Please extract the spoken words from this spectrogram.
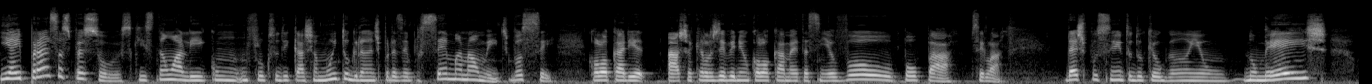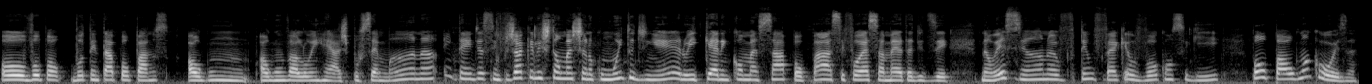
E aí, para essas pessoas que estão ali com um fluxo de caixa muito grande, por exemplo, semanalmente, você colocaria, acha que elas deveriam colocar a meta assim, eu vou poupar, sei lá, 10% do que eu ganho no mês, ou vou, vou tentar poupar algum, algum valor em reais por semana. Entende assim, já que eles estão mexendo com muito dinheiro e querem começar a poupar, se for essa meta de dizer, não, esse ano eu tenho fé que eu vou conseguir poupar alguma coisa.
